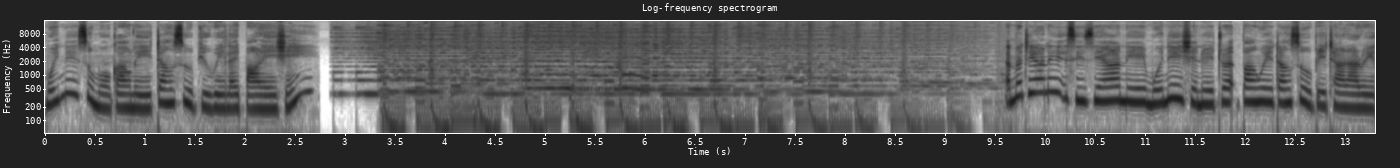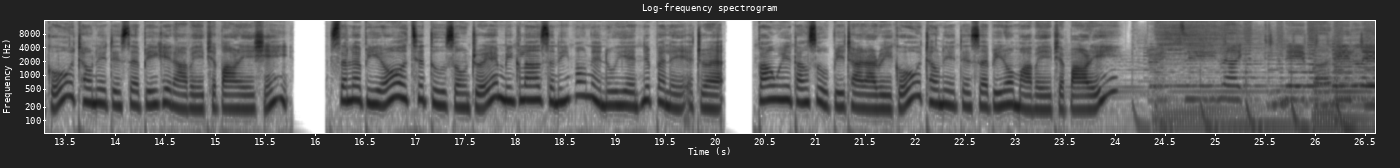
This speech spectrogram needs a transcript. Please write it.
မွေးနေ့စုမုံကောင်းလေးတောင်းစုပြုပေးလိုက်ပါတယ်ရှင်။အမတရားနေ့အစီအစဉ်ကနေမွေးနေ့ရှင်တွေအတွက်ပါဝင်တောင်းဆိုပေးထားတာတွေကိုထောင်းနေတင်ဆက်ပေးခဲ့တာပဲဖြစ်ပါတယ်ရှင်။ဆက်လက်ပြီးတော့ချစ်သူဆောင်တွေမင်္ဂလာဇနီးမောင်နှံတို့ရဲ့နှစ်ပတ်လည်အတွက်ပါဝင်တောင်းဆိုပေးထားတာတွေကိုထောင်းနေတင်ဆက်ပေးတော့မှာပဲဖြစ်ပါတယ်။တွေ့စီလိုက်ဒီ နေ့ပါလေလေ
